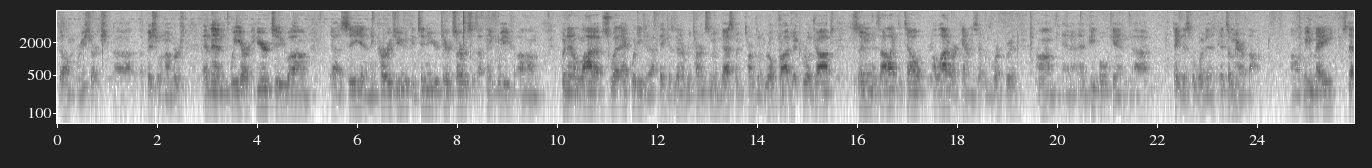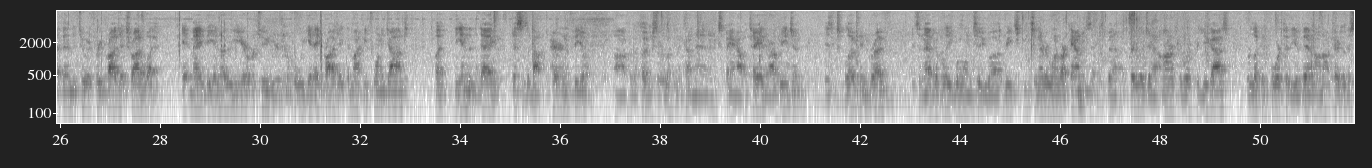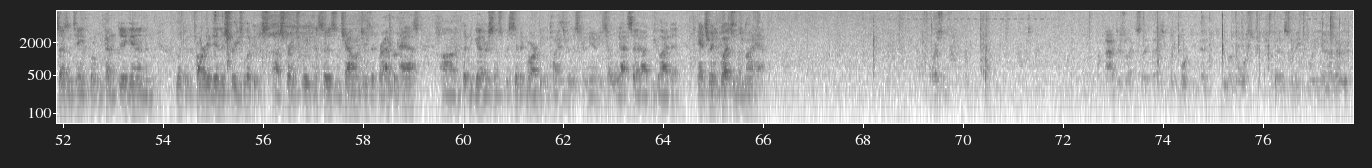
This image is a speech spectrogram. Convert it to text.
development research uh, official numbers. And then we are here to um, uh, see and encourage you to continue your tiered services. I think we've um, put in a lot of sweat equity that I think is going to return some investment in terms of real projects, real jobs soon. As I like to tell a lot of our counties that we work with, um, and, and people can uh, take this for what it is, it's a marathon. Um, we may step into two or three projects right away. It may be another year or two years before we get a project that might be 20 jobs. But at the end of the day, this is about preparing the field uh, for the folks that are looking to come in and expand. I will tell you that our region is exploding in growth. It's inevitably going to uh, reach each and every one of our counties, and it's been a privilege and an honor to work for you guys. We're looking forward to the event on October the 17th, where we kind of dig in and look at the target industries, look at the uh, strengths, weaknesses, and challenges that Bradford has, um, and putting together some specific marketing plans for this community. So with that said, I'd be glad to answer any questions you might have. Questions? I'd just like to say thank you for the work you've been doing for us. I've been some meetings with you, and I know that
